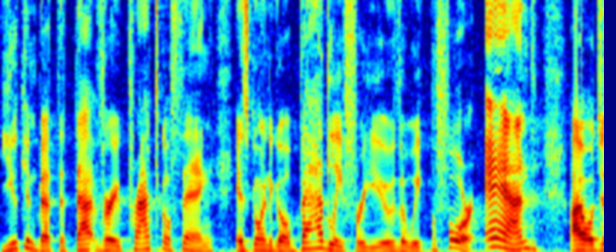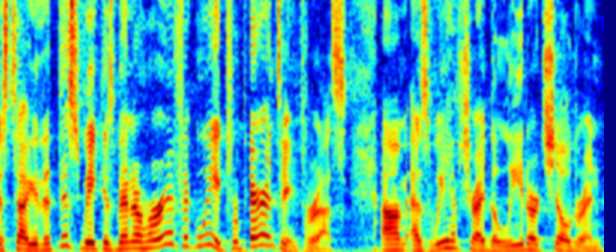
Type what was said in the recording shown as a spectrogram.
you can bet that that very practical thing is going to go badly for you the week before. And I will just tell you that this week has been a horrific week for parenting for us. Um, as we have tried to lead our children,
